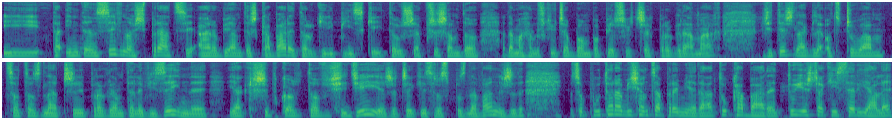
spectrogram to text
i ta intensywność pracy, a robiłam też kabaret Olgi Lipińskiej, to już jak przyszłam do Adama Hanuszkiewicza, byłam po pierwszych trzech programach, gdzie też nagle odczułam, co to znaczy program telewizyjny, jak szybko to się dzieje, że człowiek jest rozpoznawany, że co półtora miesiąca premiera, tu kabaret, tu jeszcze jakieś seriale.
